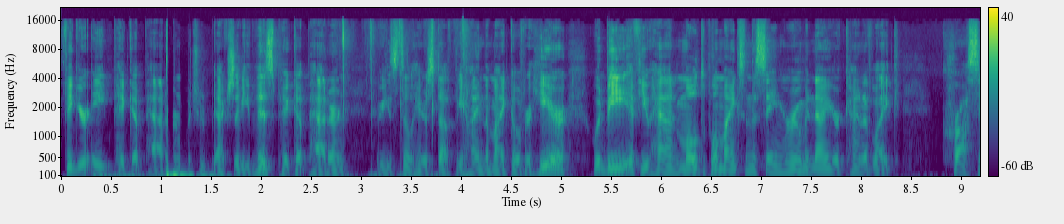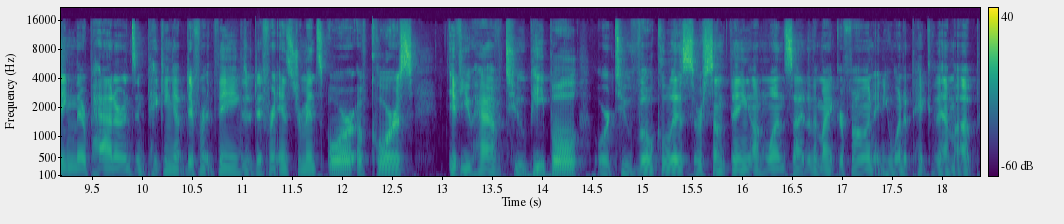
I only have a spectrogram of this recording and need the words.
figure eight pickup pattern, which would actually be this pickup pattern, where you can still hear stuff behind the mic over here, would be if you had multiple mics in the same room and now you're kind of like crossing their patterns and picking up different things or different instruments. Or, of course, if you have two people or two vocalists or something on one side of the microphone and you want to pick them up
